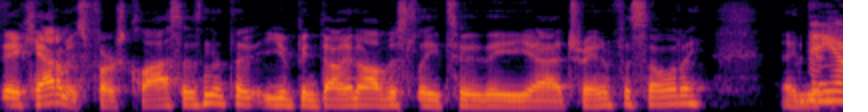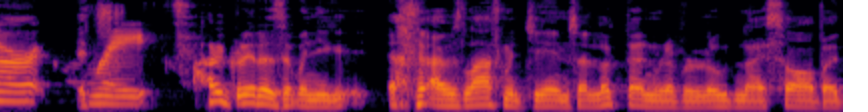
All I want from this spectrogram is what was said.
the academy's first class, isn't it? You've been down obviously to the uh, training facility. And they are great. How great is it when you? I was laughing with James. I looked down River Road and I saw about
